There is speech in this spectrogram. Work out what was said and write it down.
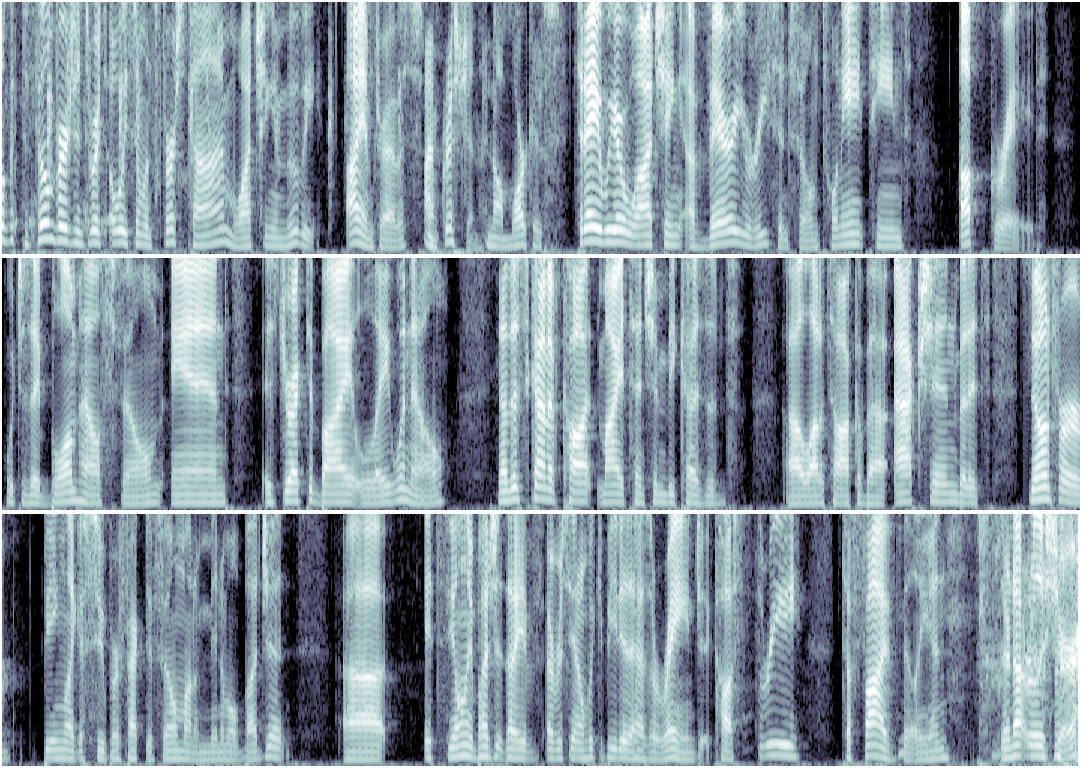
welcome to Film Virgins, where it's always someone's first time watching a movie. I am Travis. I'm Christian. And I'm Marcus. Today we are watching a very recent film, 2018's Upgrade, which is a Blumhouse film and is directed by Leigh Whannell. Now, this kind of caught my attention because of uh, a lot of talk about action, but it's it's known for being like a super effective film on a minimal budget. Uh, it's the only budget that I've ever seen on Wikipedia that has a range. It costs three to five million. They're not really sure.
